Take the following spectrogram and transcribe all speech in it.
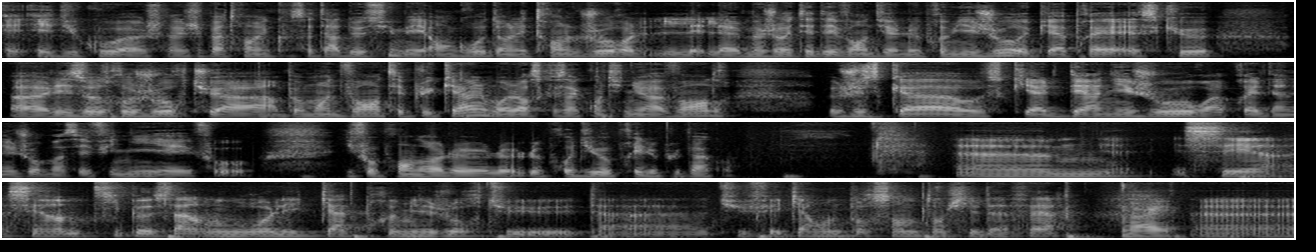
Et, et, du coup, euh, je n'ai pas trop envie qu'on s'attarde dessus, mais en gros, dans les 30 jours, la majorité des ventes viennent le premier jour. Et puis après, est-ce que euh, les autres jours, tu as un peu moins de ventes, c'est plus calme? Ou alors est-ce que ça continue à vendre jusqu'à ce qu'il y a le dernier jour, ou après le dernier jour, ben c'est fini et il faut, il faut prendre le, le, le, produit au prix le plus bas. Quoi. Euh, c'est un petit peu ça. En gros, les quatre premiers jours, tu, as, tu fais 40% de ton chiffre d'affaires. Ouais. Euh,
